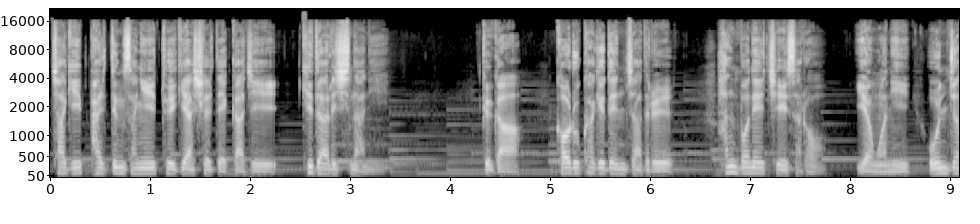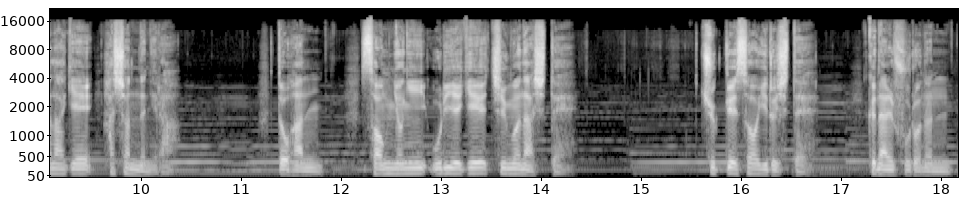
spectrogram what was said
자기 발등상이 되게 하실 때까지 기다리시나니 그가 거룩하게 된 자들을 한 번의 제사로 영원히 온전하게 하셨느니라. 또한 성령이 우리에게 증언하시되 주께서 이르시되 그날 후로는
